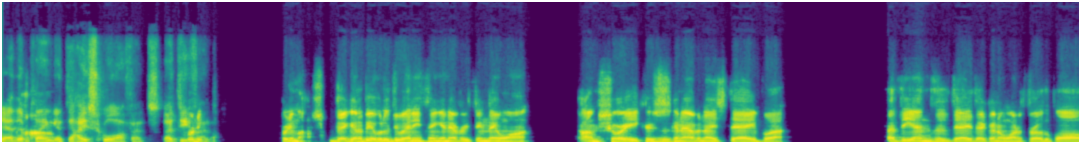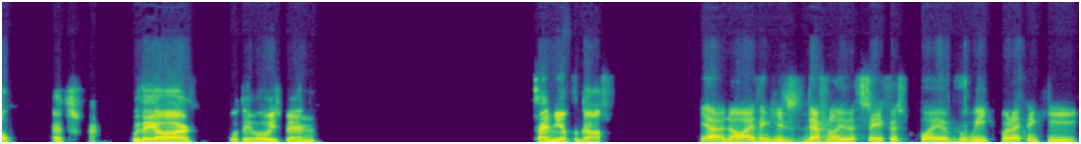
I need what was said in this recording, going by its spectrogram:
Yeah, they're playing Um, against a high school offense, a defense. pretty much. They're going to be able to do anything and everything they want. I'm sure Akers is going to have a nice day, but at the end of the day, they're going to want to throw the ball. That's who they are, what they've always been. Sign me up for Goff. yeah, no, I think he's definitely the safest play of the week, but I think he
